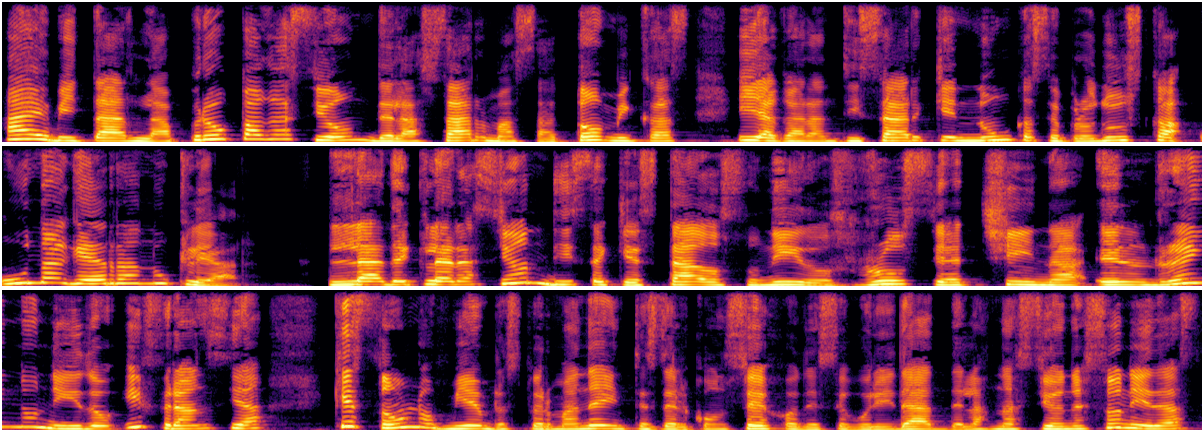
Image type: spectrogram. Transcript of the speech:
a evitar la propagación de las armas atómicas y a garantizar que nunca se produzca una guerra nuclear. La declaración dice que Estados Unidos, Rusia, China, el Reino Unido y Francia, que son los miembros permanentes del Consejo de Seguridad de las Naciones Unidas,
